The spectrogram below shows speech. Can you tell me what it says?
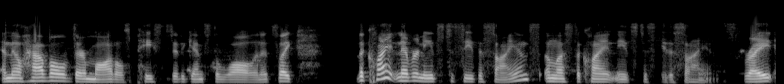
and they'll have all of their models pasted against the wall and it's like the client never needs to see the science unless the client needs to see the science, right?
